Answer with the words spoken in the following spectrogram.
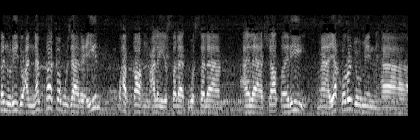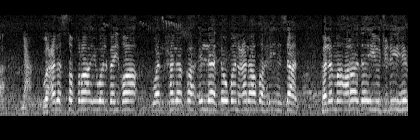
فنريد أن نبقى كمزارعين وأبقاهم عليه الصلاة والسلام على شطر ما يخرج منها. نعم. وعلى الصفراء والبيضاء والحلقة إلا ثوبا على ظهر إنسان فلما أراد أن يجليهم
